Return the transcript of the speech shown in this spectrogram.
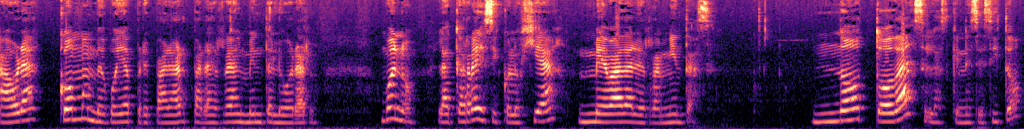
ahora cómo me voy a preparar para realmente lograrlo. Bueno, la carrera de psicología me va a dar herramientas, no todas las que necesito,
